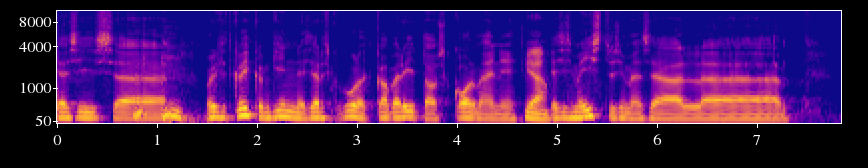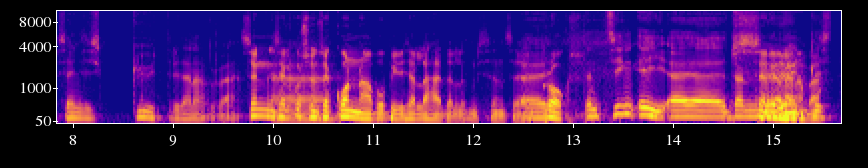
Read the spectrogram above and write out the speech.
ja siis äh, oli lihtsalt kõik on kinni ja siis järsku kuuled Caberitos kolmeni jaa, ja siis me istusime seal äh,, see on siis Küütri tänav või? see on seal, kus on see Konna pubi seal lähedal, mis on see Äh, Krooks. ta on Sing-, ei äh,, ta on See Rüütlist,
